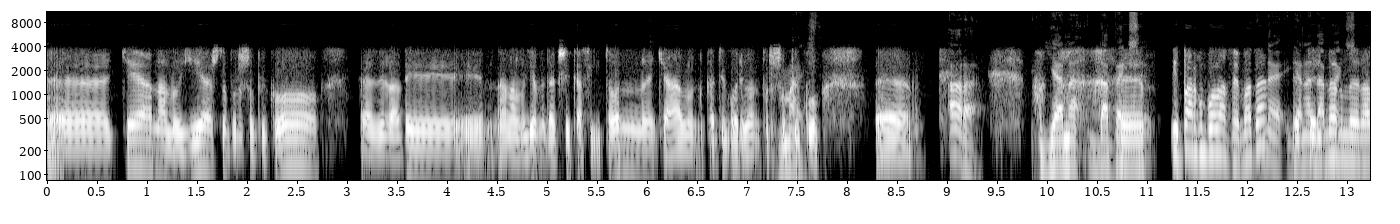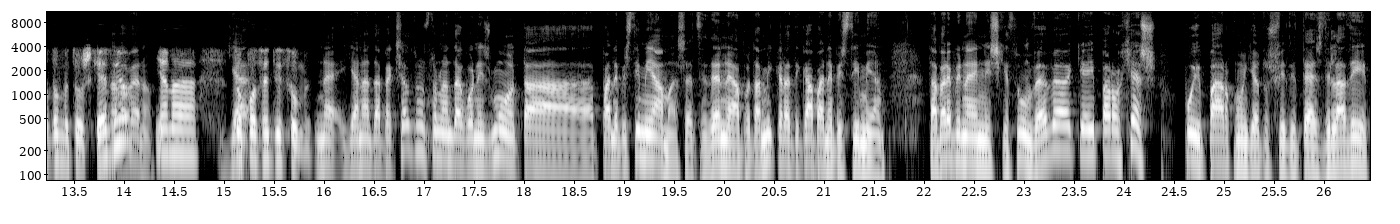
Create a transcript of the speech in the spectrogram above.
ε, και αναλογία στο προσωπικό ε, δηλαδή ε, αναλογία μεταξύ καθηγητών και άλλων κατηγοριών προσωπικού. Ε, Άρα, για να ε, υπάρχουν πολλά θέματα. Ναι, για να περιμένουμε να δούμε το σχέδιο για να για, τοποθετηθούμε. Ναι, για να ανταπεξέλθουν στον ανταγωνισμό τα πανεπιστήμια μας, έτσι, δεν είναι από τα μη κρατικά πανεπιστήμια. Θα πρέπει να ενισχυθούν βέβαια και οι παροχές που υπάρχουν για τους φοιτητές. Δηλαδή,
